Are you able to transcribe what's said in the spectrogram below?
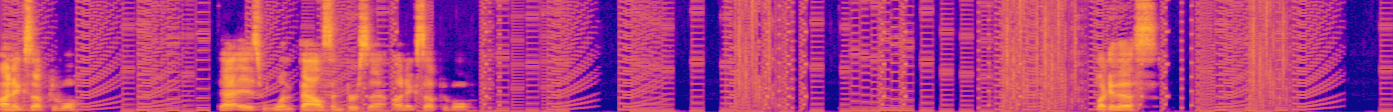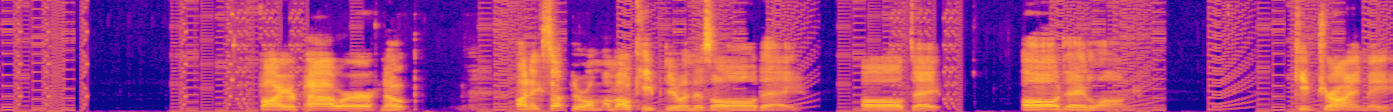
Unacceptable. That is 1000% unacceptable. Look at this. Firepower. Nope. Unacceptable. I'm, I'll keep doing this all day. All day. All day long. Keep trying me.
